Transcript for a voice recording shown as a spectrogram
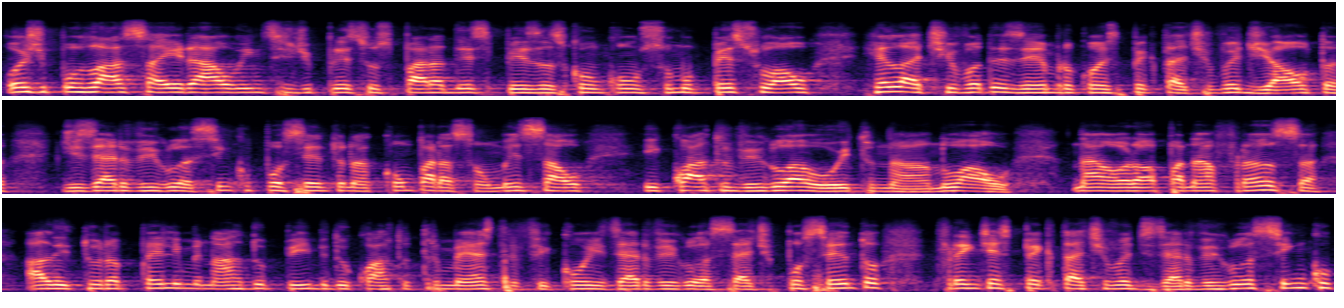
Hoje por lá sairá o índice de preços para despesas com consumo pessoal relativo a dezembro, com expectativa de alta de 0,5% na comparação mensal e 4,8% na anual. Na Europa, na França, a leitura preliminar do PIB do quarto trimestre ficou em 0,7%, frente à expectativa de 0,5%.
